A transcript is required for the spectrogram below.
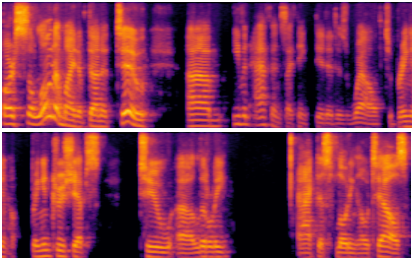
Barcelona might have done it too. Um, even Athens, I think, did it as well to bring in bring in cruise ships to uh, literally act as floating hotels.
